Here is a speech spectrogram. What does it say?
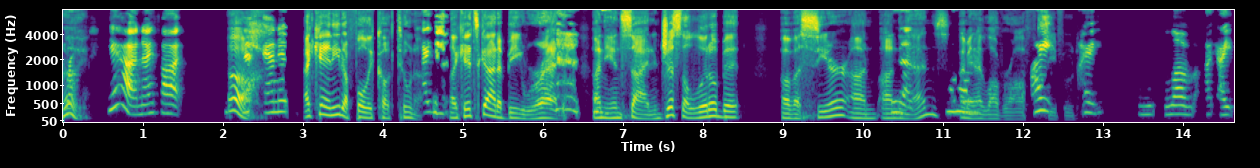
raw" Really? Yeah, and I thought Ugh. and it I can't eat a fully cooked tuna. I. Like, it's gotta be red on the inside and just a little bit of a sear on on the Yes. ends. I mean, I love raw I seafood. I love I I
